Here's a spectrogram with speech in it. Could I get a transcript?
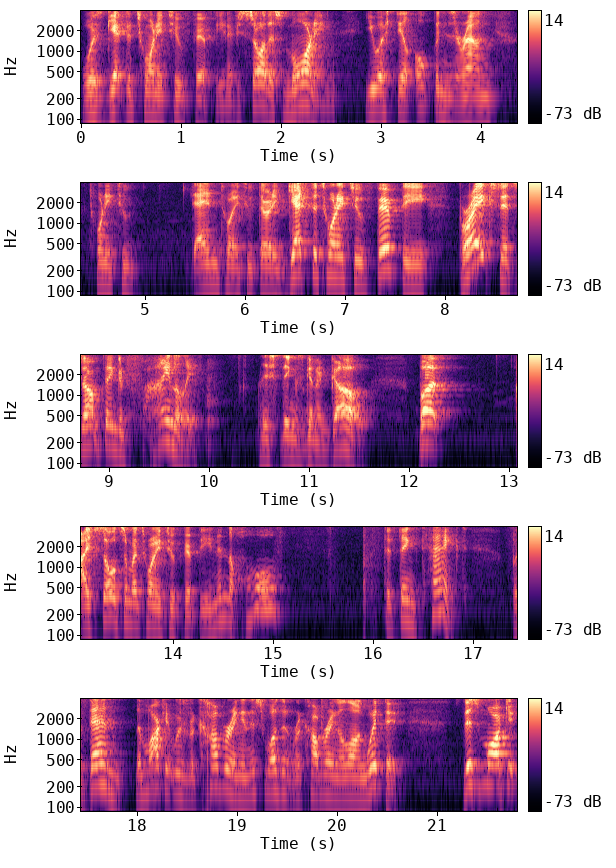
was get to 2250. And if you saw this morning, US Steel opens around 2210, 2230, gets to 2250, breaks it. So I'm thinking, finally, this thing's to go. But I sold some at 2250, and then the whole the thing tanked. But then the market was recovering, and this wasn't recovering along with it. This market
